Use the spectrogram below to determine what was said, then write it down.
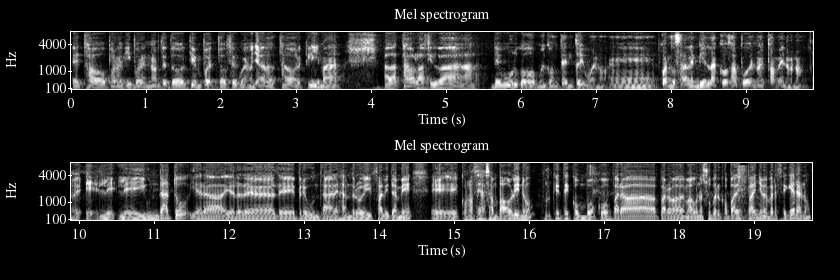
he estado por aquí, por el norte todo el tiempo, entonces bueno, ya adaptado al clima, adaptado a la ciudad de Burgos, muy contento y bueno, eh, cuando salen bien las cosas, pues no es para menos, ¿no? Eh, le- leí un dato y ahora, y ahora te, te pregunta Alejandro y Fali también. eh, conoces a San Paoli, ¿no? Porque te convocó para, para además una Supercopa de España, me parece que era, ¿no?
